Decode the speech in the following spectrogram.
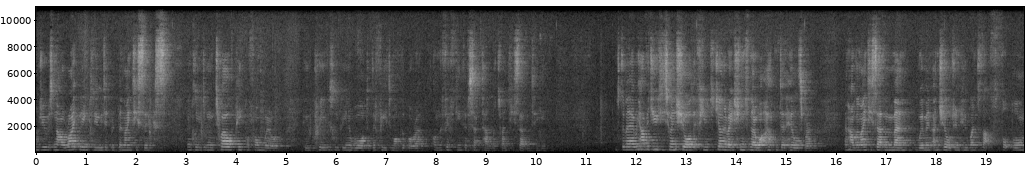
Andrew is now rightly included with the 96, including 12 people from Wirral who had previously been awarded the Freedom of the Borough on the 15th of September 2017. Mr Mayor, we have a duty to ensure that future generations know what happened at Hillsborough and how the 97 men, women and children who went to that football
